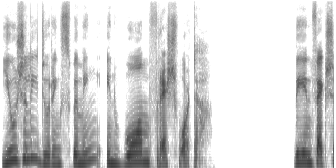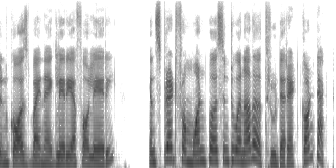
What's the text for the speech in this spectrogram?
usually during swimming in warm fresh water. The infection caused by Naegleria fowleri can spread from one person to another through direct contact.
